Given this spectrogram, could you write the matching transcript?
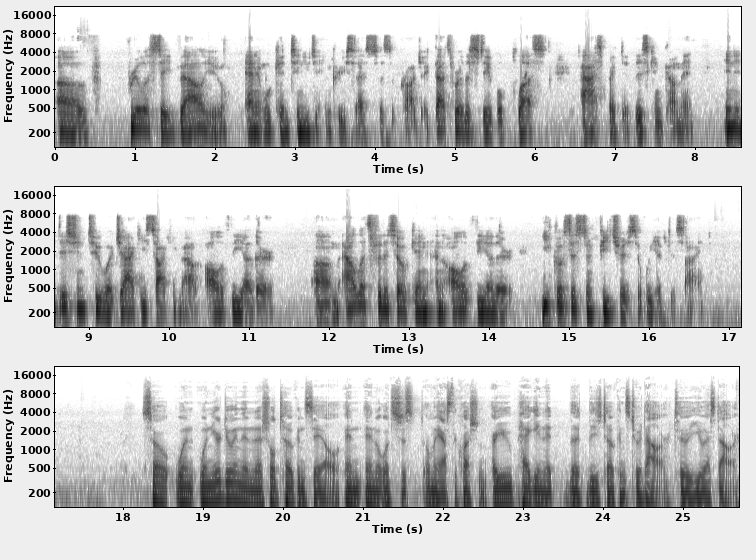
of real estate value and it will continue to increase as, as the project. That's where the stable plus aspect of this can come in. In addition to what Jackie's talking about, all of the other um, outlets for the token and all of the other ecosystem features that we have designed. So when when you're doing the initial token sale, and and let's just only ask the question: Are you pegging it the, these tokens to a dollar, to a U.S. dollar?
